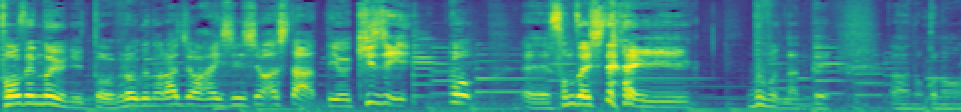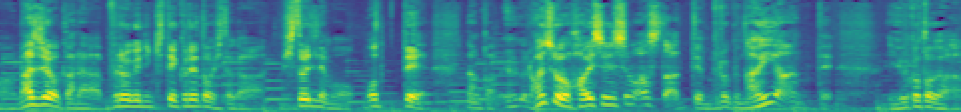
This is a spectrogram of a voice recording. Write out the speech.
当然のように言うと、ブログのラジオ配信しましたっていう記事を、えー、存在してない部分なんで、あの、このラジオからブログに来てくれた人が一人でもおって、なんか、ラジオ配信しましたってブログないやんっていうことが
